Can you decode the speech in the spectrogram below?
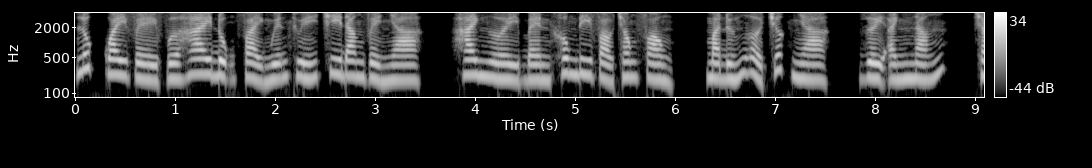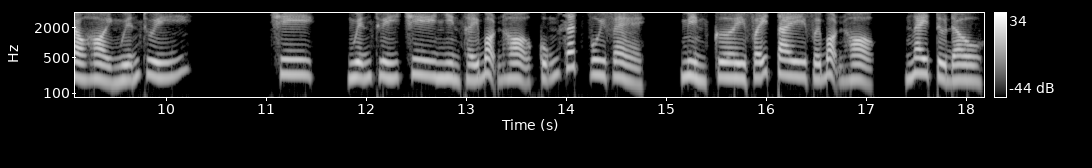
lúc quay về vừa hai đụng phải Nguyễn Thúy Chi đang về nhà, hai người bèn không đi vào trong phòng, mà đứng ở trước nhà, dưới ánh nắng, chào hỏi Nguyễn Thúy Chi. Nguyễn Thúy Chi nhìn thấy bọn họ cũng rất vui vẻ, mỉm cười vẫy tay với bọn họ, ngay từ đầu,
